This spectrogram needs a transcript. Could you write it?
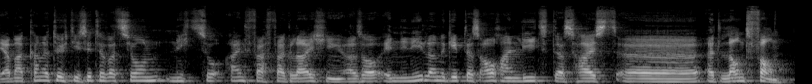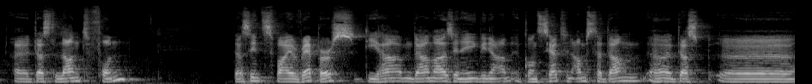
Ja, man kann natürlich die Situation nicht so einfach vergleichen. Also in den Niederlanden gibt es auch ein Lied, das heißt äh, Land van. Äh, das Land von. Das sind zwei Rappers, die haben damals in irgendwie einem Konzert in Amsterdam äh, das äh,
